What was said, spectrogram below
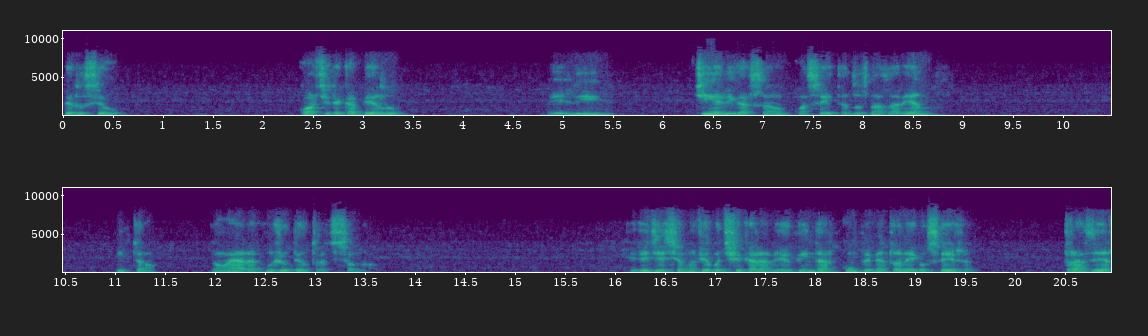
Pelo seu corte de cabelo, ele tinha ligação com a seita dos nazarenos. Então, não era um judeu tradicional. Ele disse: Eu não vim modificar a lei, eu vim dar cumprimento à lei, ou seja, trazer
